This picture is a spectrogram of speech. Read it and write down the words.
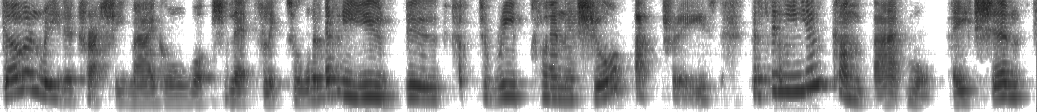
go and read a trashy mag or watch Netflix or whatever you do to replenish your batteries. Because then you come back more patient,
